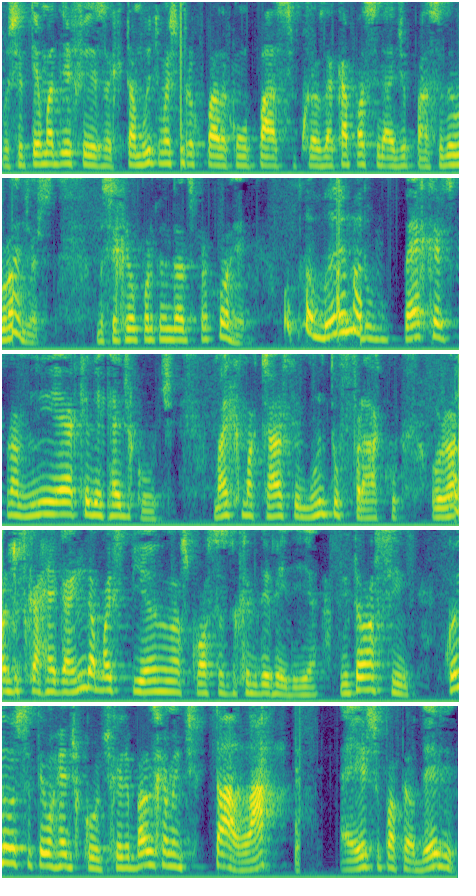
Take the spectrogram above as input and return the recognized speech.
Você tem uma defesa que está muito mais preocupada com o passe por causa da capacidade de passe do Rodgers. Você cria oportunidades para correr. O problema do Packers para mim é aquele head coach. Mike McCarthy muito fraco. O Rodgers carrega ainda mais piano nas costas do que ele deveria. Então assim, quando você tem um head coach que ele basicamente tá lá, é esse o papel dele,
